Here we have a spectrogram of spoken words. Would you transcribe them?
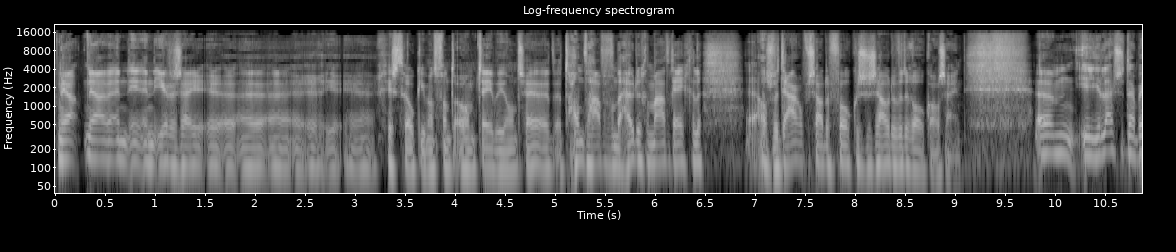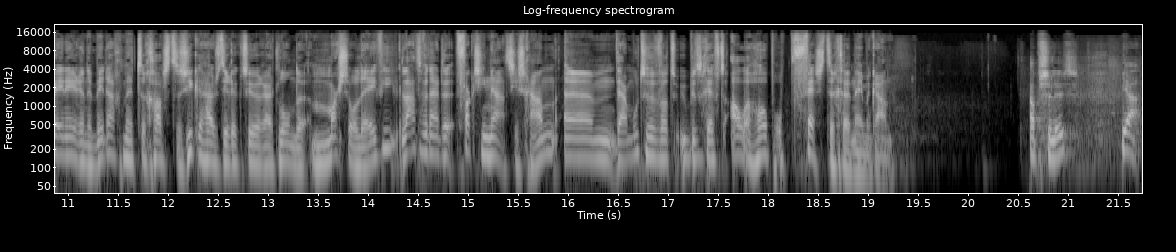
Ja, ja en, en eerder zei uh, uh, uh, gisteren ook iemand van het OMT bij ons... Hè, het handhaven van de huidige maatregelen. Als we daarop zouden focussen, zouden we er ook al zijn. Um, je luistert naar BNR in de middag met de gast... ziekenhuisdirecteur uit Londen, Marcel Levy. Laten we naar de vaccinaties gaan. Um, daar moeten we wat u betreft alle hoop op vestigen, neem ik aan. Absoluut. Ja,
